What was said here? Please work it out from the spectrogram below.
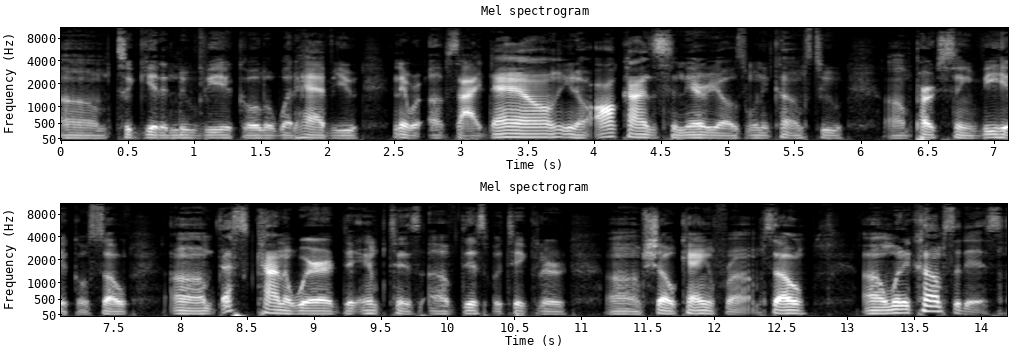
um, to get a new vehicle or what have you. And they were upside down, you know, all kinds of scenarios when it comes to um, purchasing vehicles. So um, that's kind of where the impetus of this particular um, show came from. So uh, when it comes to this,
